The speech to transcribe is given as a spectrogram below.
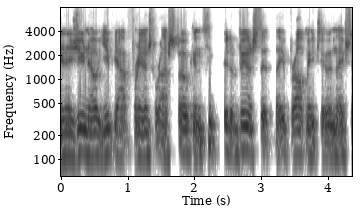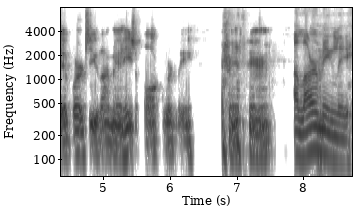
And as you know, you've got friends where I've spoken at events that they brought me to, and they've said words to you like, man, he's awkwardly transparent. Alarmingly.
